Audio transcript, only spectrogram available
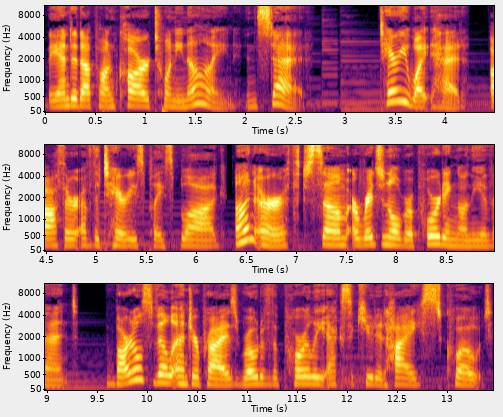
they ended up on car 29 instead. Terry Whitehead, author of the Terry's Place blog, unearthed some original reporting on the event. Bartlesville Enterprise wrote of the poorly executed heist, quote,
